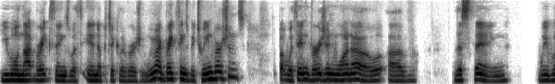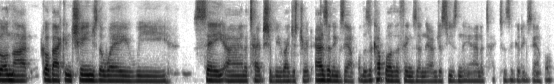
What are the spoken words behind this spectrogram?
you will not break things within a particular version. We might break things between versions, but within version 1.0 of this thing, we will not go back and change the way we say IANA types should be registered as an example. There's a couple other things in there. I'm just using the IANA types as a good example.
